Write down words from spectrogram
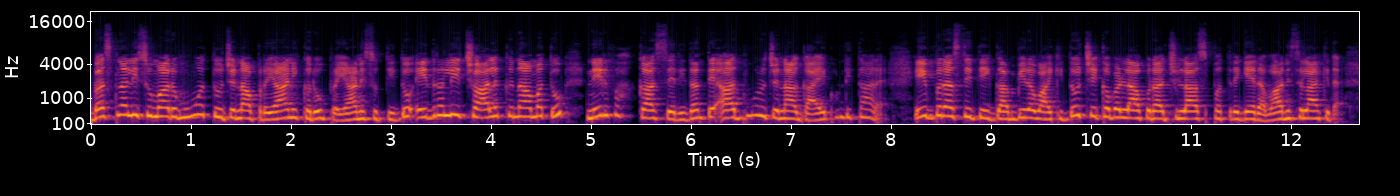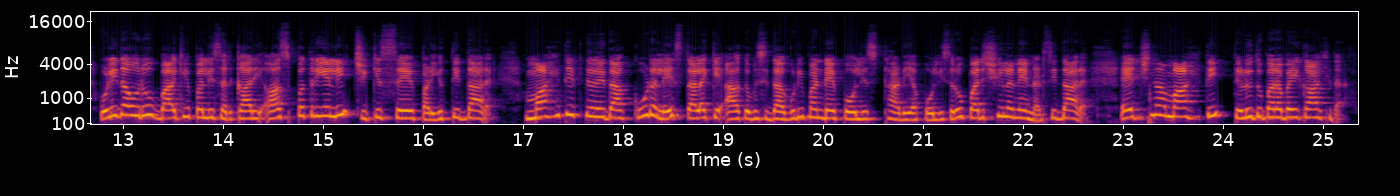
ಬಸ್ನಲ್ಲಿ ಸುಮಾರು ಮೂವತ್ತು ಜನ ಪ್ರಯಾಣಿಕರು ಪ್ರಯಾಣಿಸುತ್ತಿದ್ದು, ಇದರಲ್ಲಿ ಚಾಲಕನ ಮತ್ತು ನಿರ್ವಾಹಕ ಸೇರಿದಂತೆ ಹದಿಮೂರು ಜನ ಗಾಯಗೊಂಡಿದ್ದಾರೆ. ಇಬ್ಬರ ಸ್ಥಿತಿ ಗಂಭೀರವಾಗಿದ್ದು, ಚಿಕ್ಕಬಳ್ಳಾಪುರ ಜಿಲ್ಲಾಸ್ಪತ್ರೆಗೆ ರವಾನಿಸಲಾಗಿದೆ. ಉಳಿದವರು ಬಾಗೇಪಲ್ಲಿ ಸರ್ಕಾರಿ ಆಸ್ಪತ್ರೆಯಲ್ಲಿ ಚಿಕಿತ್ಸೆ ಪಡೆಯುತ್ತಿದ್ದಾರೆ. ಮಾಹಿತಿ ತಿಳಿದ ಕೂಡಲೇ ಸ್ಥಳಕ್ಕೆ ಆಗಮಿಸಿದ ಗುಡಿಬಂಡೆ ಪೊಲೀಸ್ ಠಾಣೆಯ ಪೊಲೀಸರು ಪರಿಶೀಲನೆ ನಡೆಸಿದ್ದಾರೆ. ಹೆಚ್ಚಿನ ಮಾಹಿತಿ ತಿಳಿದು ಬರಬೇಕಾಗಿದೆ.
